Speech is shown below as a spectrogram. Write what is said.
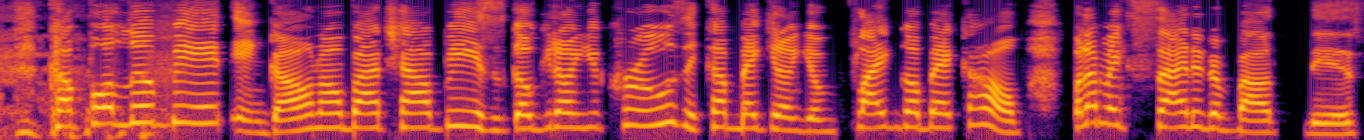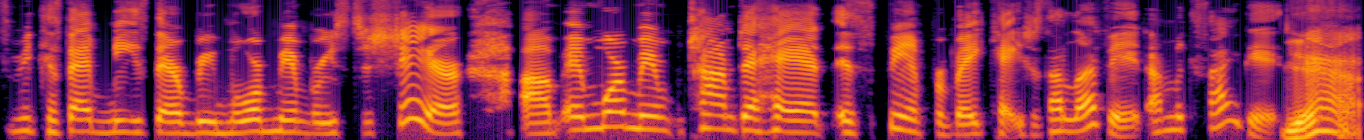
come for a little bit and go on about y'all business. Go get on your cruise and come back get on your flight and go back home. But I'm excited about this because that means there'll be more memories to share um, and more mem- time to have and spend for vacations. I love it. I'm excited. Yeah.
